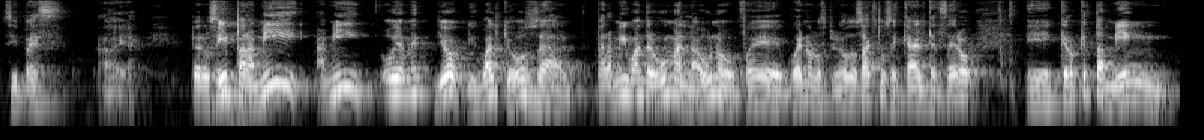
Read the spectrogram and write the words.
Sí, pues. Ah, ya. Pero sí, para mí, a mí, obviamente, yo igual que vos, o sea, para mí Wonder Woman, la 1 fue bueno los primeros dos actos, se cae el tercero. Eh, creo que también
